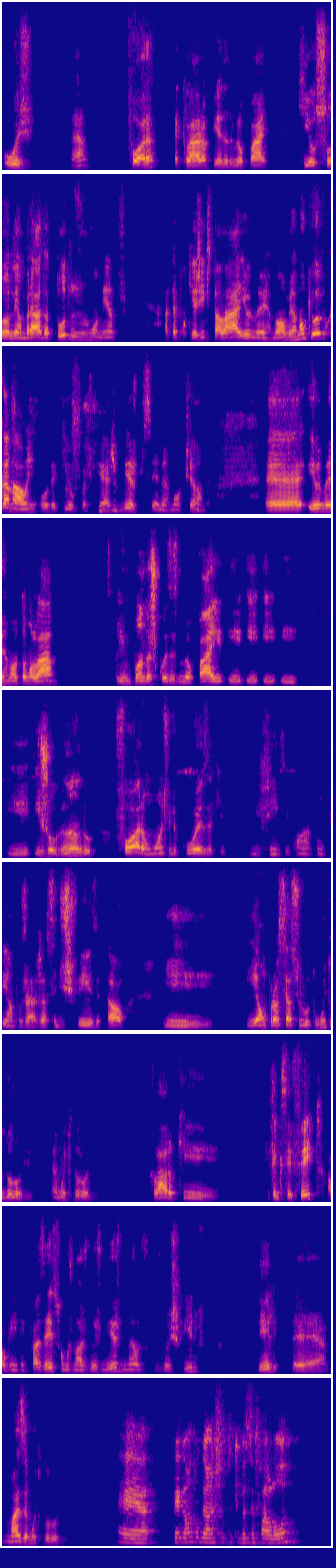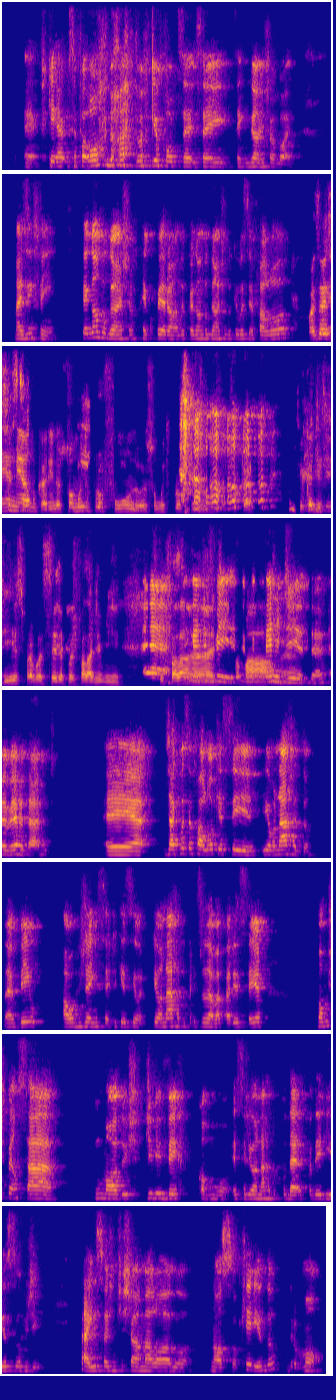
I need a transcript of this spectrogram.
hoje. Né? Fora, é claro, a perda do meu pai, que eu sou lembrado a todos os momentos, até porque a gente está lá, eu e meu irmão, meu irmão que ouve o canal, hein? Ouve aqui o podcast. Beijo para você, meu irmão, te amo. É, eu e meu irmão estamos lá, limpando as coisas do meu pai e, e, e, jogando fora um monte de coisa que, enfim, que com, com o tempo já, já se desfez e tal. E, e é um processo de luto muito dolorido. É muito dolorido. Claro que, que tem que ser feito, alguém tem que fazer, somos nós dois mesmos, né, os, os dois filhos dele, é, mas é muito dolorido. É, pegando o gancho do que você falou, é, fiquei, você falou do Arthur, fiquei um pouco sem, sem, sem gancho agora. Mas, enfim, pegando o gancho, recuperando, pegando o gancho do que você falou. Mas é esse é, mesmo, sou... Karina. Eu sou muito e... profundo, eu sou muito profundo. fica, fica difícil para você depois falar de mim. É, Tem que falar fica antes, difícil, mal, fica perdida, é, é verdade. É, já que você falou que esse Leonardo né, veio a urgência de que esse Leonardo precisava aparecer, vamos pensar em modos de viver como esse Leonardo puder, poderia surgir. Para isso, a gente chama logo nosso querido Drummond.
